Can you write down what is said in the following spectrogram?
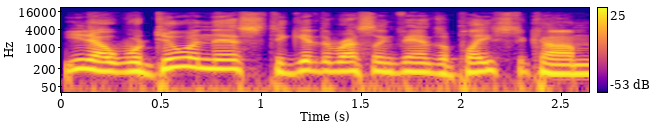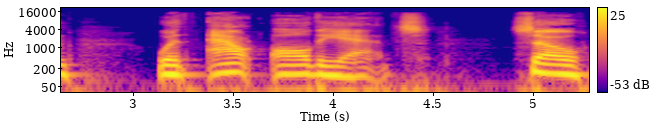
you know, we're doing this to give the wrestling fans a place to come without all the ads. So,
